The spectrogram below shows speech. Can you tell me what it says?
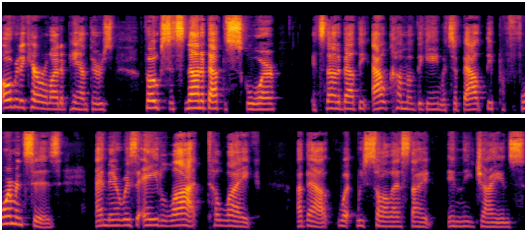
over the Carolina Panthers. Folks, it's not about the score, it's not about the outcome of the game, it's about the performances. And there was a lot to like about what we saw last night in the Giants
